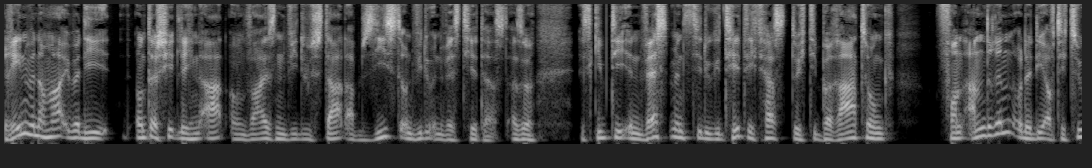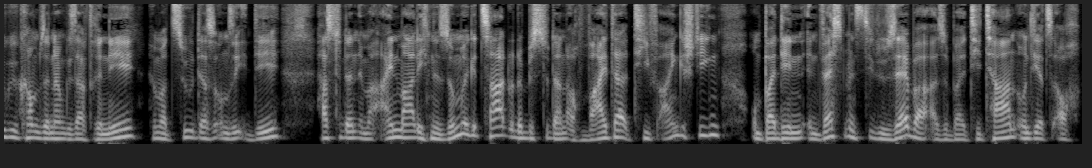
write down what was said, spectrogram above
Reden wir nochmal über die unterschiedlichen Art und Weisen, wie du Startup siehst und wie du investiert hast. Also es gibt die Investments, die du getätigt hast durch die Beratung von anderen oder die auf dich zugekommen sind und haben gesagt, René, hör mal zu, das ist unsere Idee. Hast du dann immer einmalig eine Summe gezahlt oder bist du dann auch weiter tief eingestiegen? Und bei den Investments, die du selber, also bei Titan und jetzt auch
